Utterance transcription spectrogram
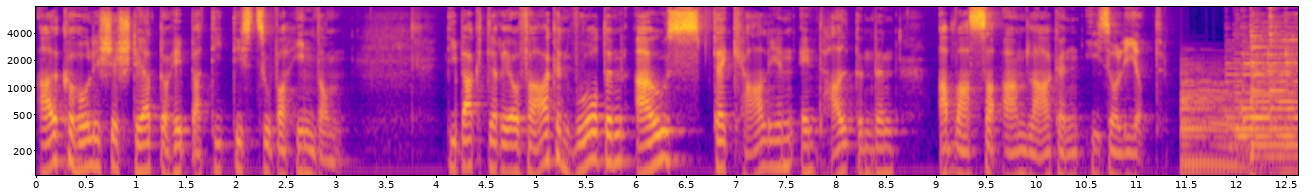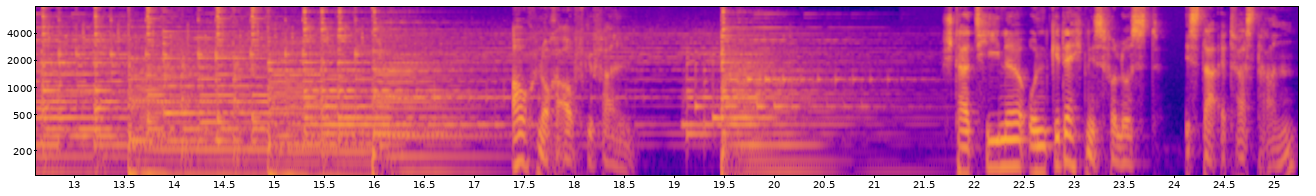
alkoholische Steatohepatitis zu verhindern. Die Bakteriophagen wurden aus Fäkalien enthaltenden Abwasseranlagen isoliert. Auch noch aufgefallen. Statine und Gedächtnisverlust Ist da etwas dran?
